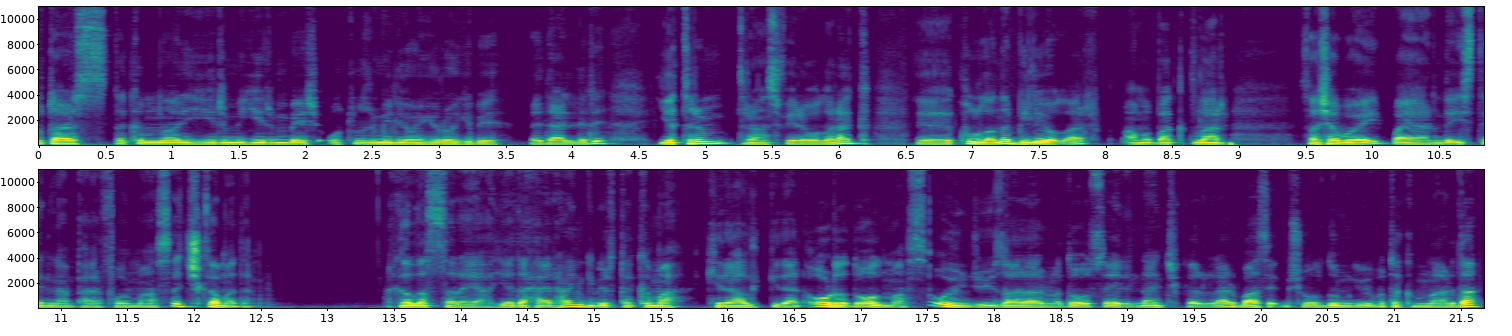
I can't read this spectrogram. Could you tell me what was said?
Bu tarz takımlar 20, 25, 30 milyon euro gibi bedelleri yatırım transferi olarak e, kullanabiliyorlar. Ama baktılar Saşa Boy Bayern'de istenilen performansa çıkamadı. Galatasaray'a ya da herhangi bir takıma kiralık gider. Orada da olmaz. Oyuncuyu zararına da olsa elinden çıkarırlar. Bahsetmiş olduğum gibi bu takımlarda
